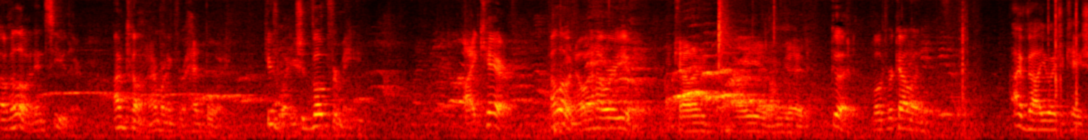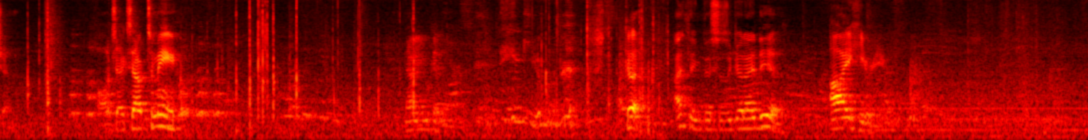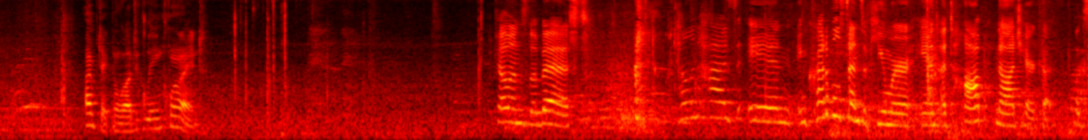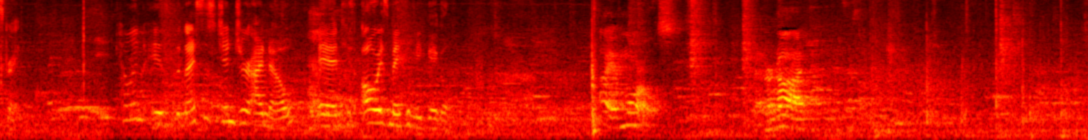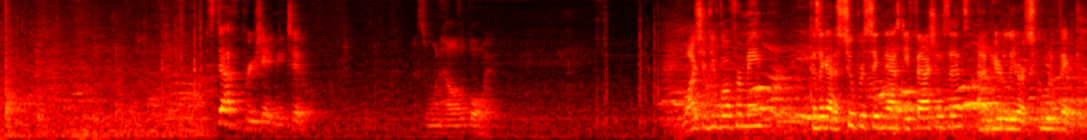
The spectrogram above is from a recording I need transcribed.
Oh, hello, I didn't see you there. I'm Kellen, I'm running for head boy. Here's why you should vote for me. I care. Hello, Noah, how are you? Kellen, how are you? I'm good. Good. Vote for Kellen. I value education. All checks out to me. Now you can learn. Thank you. Good. I think this is a good idea. I hear you. I'm technologically inclined. Kellen's the best. Kellen has an incredible sense of humor and a top-notch haircut. Looks great. Kellen is the nicest ginger I know, and he's always making me giggle. I have morals. Better not. Staff appreciate me too. That's one hell of a boy. Why should you vote for me? Because I got a super sick nasty fashion sense and I'm here to lead our school to victory.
